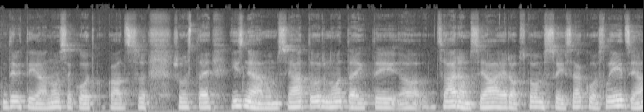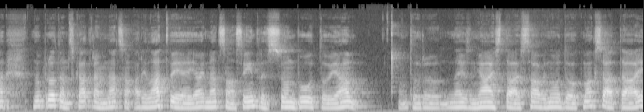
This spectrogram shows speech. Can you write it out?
direktīvām, nosakot kaut kādus šos izņēmumus. Ja, tur noteikti cerams, ja Eiropas komisija sekos līdzi. Ja. Nu, protams, katram arī Latvijai ja, ir nacionāls intereses un būtu. Ja, Un tur nezinu, jāizstāj savi nodokļu maksātāji,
